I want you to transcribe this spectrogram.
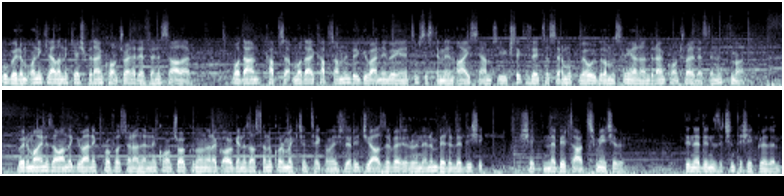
Bu bölüm 12 alanı keşfeden kontrol hedeflerini sağlar. Modern kapsa model kapsamlı bir güvenliği ve yönetim sisteminin ICMC yüksek düzey tasarım ve uygulamasını yönlendiren kontrol hedeflerini sunar. Bölüm aynı zamanda güvenlik profesyonellerinin kontrol kullanarak organizasyonu korumak için teknolojileri, cihazları ve ürünlerin belirlediği şek- şeklinde bir tartışma içerir. Dinlediğiniz için teşekkür ederim.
